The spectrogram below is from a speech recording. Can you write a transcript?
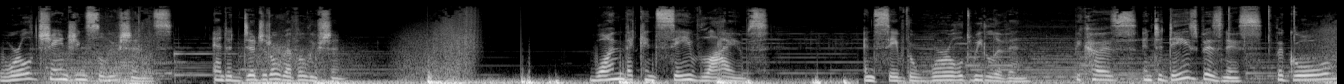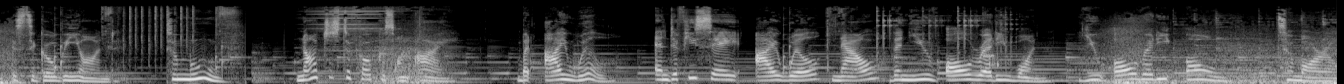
world changing solutions, and a digital revolution. One that can save lives and save the world we live in. Because in today's business, the goal is to go beyond, to move, not just to focus on I, but I will. And if you say I will now, then you've already won. You already own tomorrow.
